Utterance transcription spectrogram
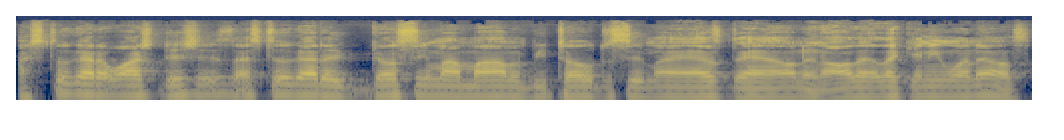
I still got to wash dishes. I still got to go see my mom and be told to sit my ass down and all that like anyone else.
